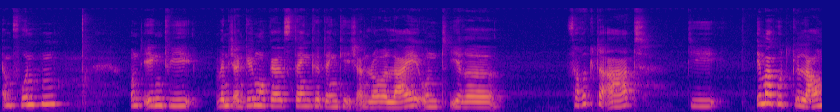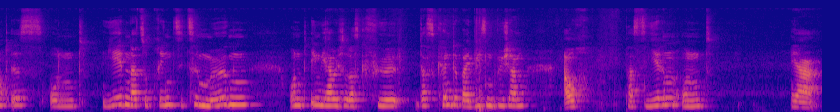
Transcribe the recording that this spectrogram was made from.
empfunden. Und irgendwie, wenn ich an Gilmore Girls denke, denke ich an Lorelei und ihre verrückte Art, die immer gut gelaunt ist und jeden dazu bringt, sie zu mögen. Und irgendwie habe ich so das Gefühl, das könnte bei diesen Büchern auch passieren. Und ja,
